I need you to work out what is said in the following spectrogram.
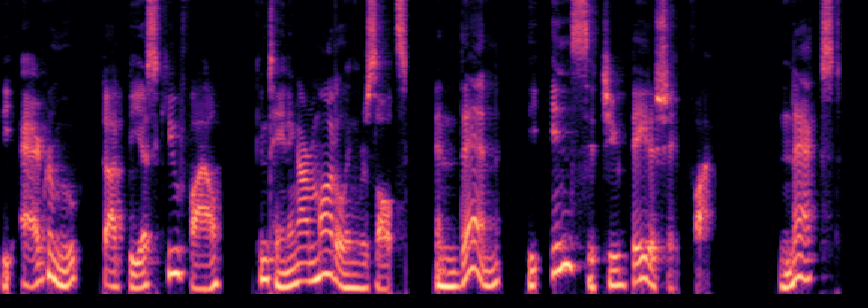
the agrimooc.bsq file containing our modeling results, and then the in situ data shape file. Next,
